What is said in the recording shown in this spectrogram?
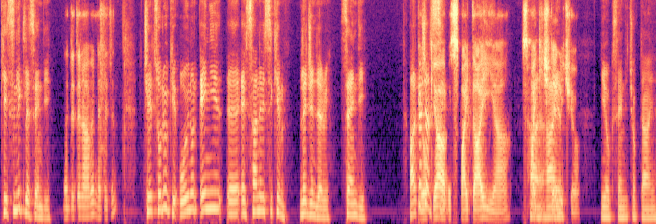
Kesinlikle Sandy. Ne dedin abi ne dedin? Chat soruyor ki oyunun en iyi e, efsanevisi kim? Legendary. Sandy. Arkadaşlar Yok ya abi Spike daha iyi ya. Spike Hayır, içinden hayır. geçiyor. Yok Sandy çok daha iyi.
